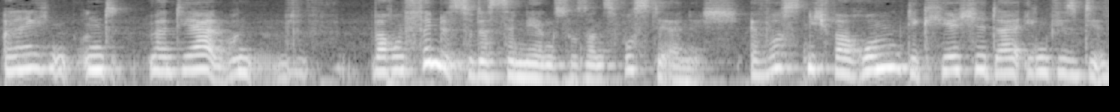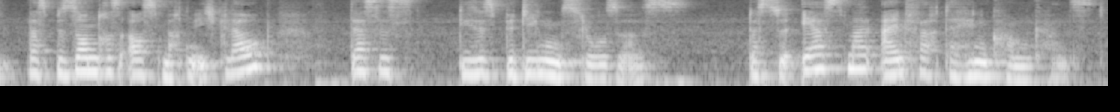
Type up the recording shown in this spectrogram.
Und, ich, und meinte, ja, und warum findest du das denn nirgendwo? Sonst wusste er nicht. Er wusste nicht, warum die Kirche da irgendwie was Besonderes ausmacht. Und ich glaube, dass es dieses Bedingungslose ist. Dass du erstmal einfach dahin kommen kannst.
